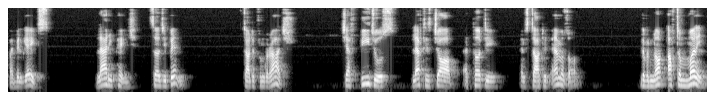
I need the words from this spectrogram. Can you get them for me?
by Bill Gates. Larry Page, Sergey Brin started from garage. Jeff Bezos left his job at 30 and started Amazon. They were not after money.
